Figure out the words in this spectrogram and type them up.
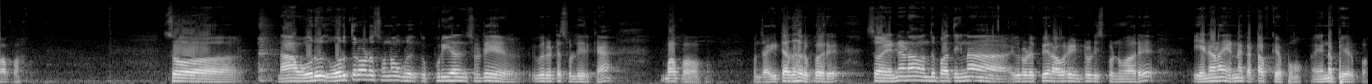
வாப்பா. ஸோ நான் ஒரு ஒருத்தரோட சொன்னால் உங்களுக்கு புரியாதுன்னு சொல்லிட்டு இவர்கிட்ட சொல்லியிருக்கேன். வாப்பா கொஞ்சம் ஹைட்டாக தான் இருப்பார். ஸோ என்னென்னா வந்து பார்த்தீங்கன்னா இவரோட பேர் அவரே இன்ட்ரோடியூஸ் பண்ணுவார். என்னன்னா என்ன கட் ஆஃப் கேட்போம்? என்ன பேருப்பா?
